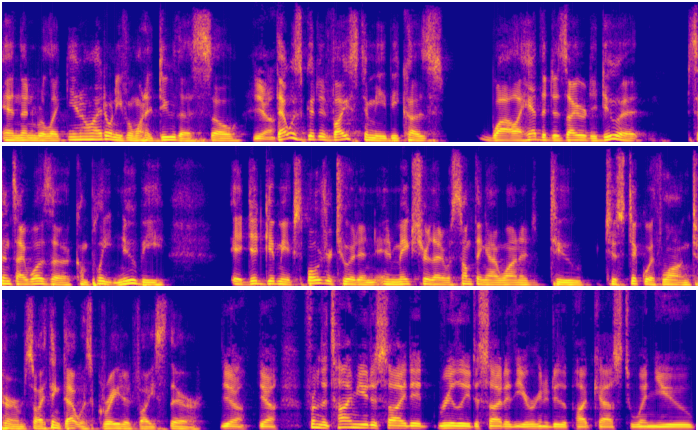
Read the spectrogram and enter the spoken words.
and then we're like, you know, I don't even want to do this. So yeah. that was good advice to me because while I had the desire to do it, since I was a complete newbie, it did give me exposure to it and, and make sure that it was something I wanted to to stick with long term. So I think that was great advice there. Yeah, yeah. From the time you decided, really decided that you were going to do the podcast to when you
